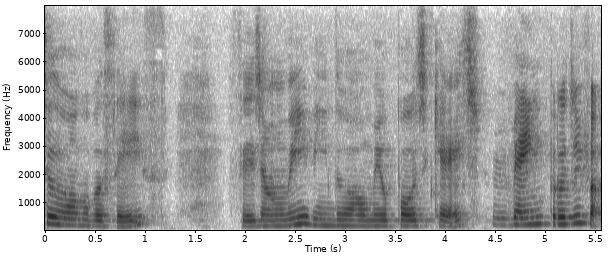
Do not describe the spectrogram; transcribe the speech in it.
tudo bom com vocês? Sejam bem-vindos ao meu podcast Vem pro Divã.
